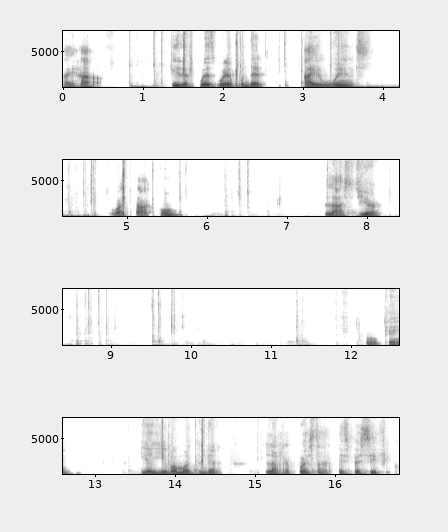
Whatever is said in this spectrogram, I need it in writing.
I have. Y después voy a poner I went to a taco last year. Ok. Y allí vamos a tener la respuesta específica.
